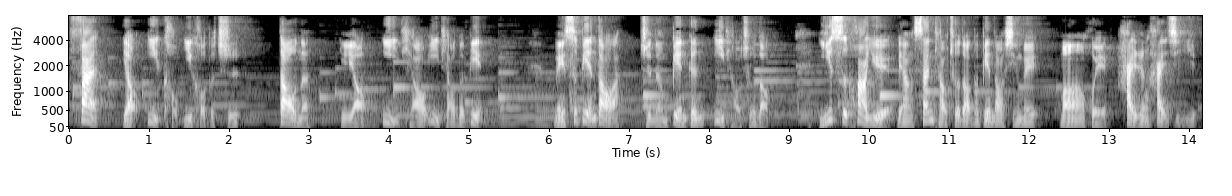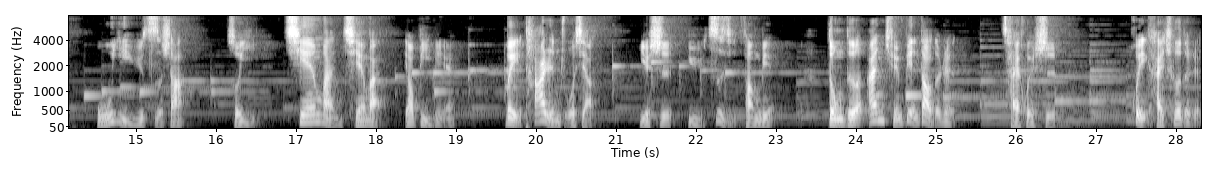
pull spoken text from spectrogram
饭要一口一口的吃，道呢也要一条一条的变。每次变道啊，只能变更一条车道，一次跨越两三条车道的变道行为，往往会害人害己，无异于自杀。所以千万千万要避免。为他人着想，也是与自己方便。懂得安全变道的人，才会是会开车的人。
